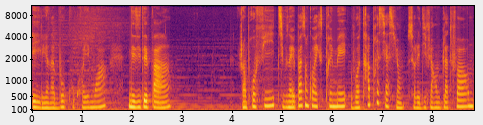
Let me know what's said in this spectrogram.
et il y en a beaucoup, croyez-moi, n'hésitez pas. Hein. J'en profite, si vous n'avez pas encore exprimé votre appréciation sur les différentes plateformes,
